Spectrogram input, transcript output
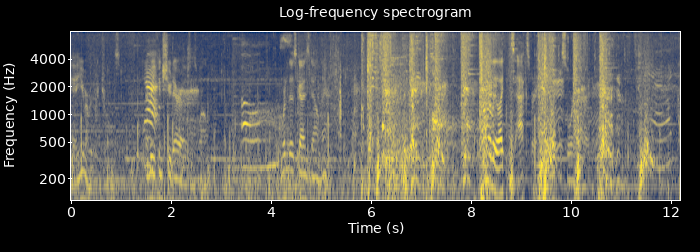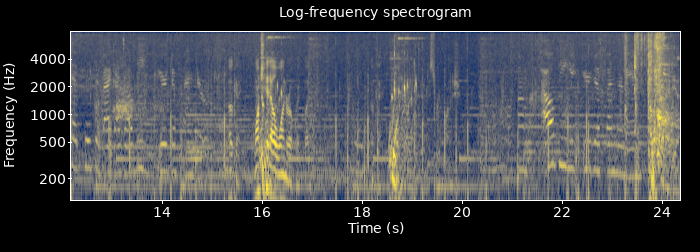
Yeah, you remember the controls. Maybe you can shoot arrows as well. Um, What are those guys down there? I don't really like this axe very much. I like the sword better. yeah, I like to prove the bad guys. Why don't you hit L1 real quick, bud? Okay. L1 just to replenish. I'll be your defender, man. I like that idea.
